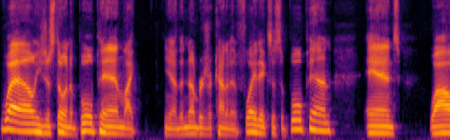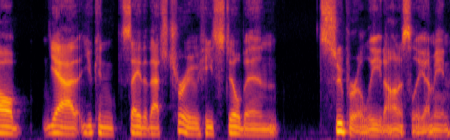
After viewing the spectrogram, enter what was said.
well, he's just throwing a bullpen. Like, you know, the numbers are kind of inflated because it's a bullpen. And while, yeah, you can say that that's true, he's still been super elite, honestly. I mean,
